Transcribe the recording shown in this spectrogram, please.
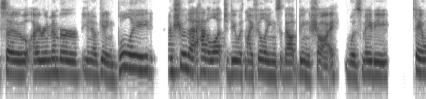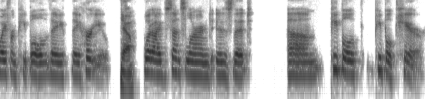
so I remember, you know, getting bullied. I'm sure that had a lot to do with my feelings about being shy. Was maybe stay away from people; they they hurt you. Yeah. What I've since learned is that um, people people care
